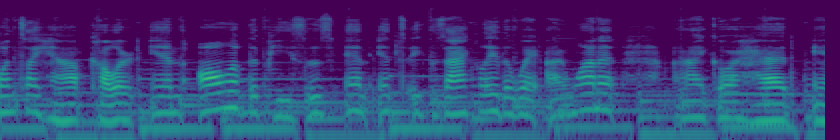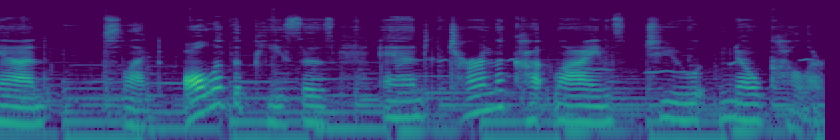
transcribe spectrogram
Once I have colored in all of the pieces and it's exactly the way I want it, I go ahead and select all of the pieces and turn the cut lines to no color.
